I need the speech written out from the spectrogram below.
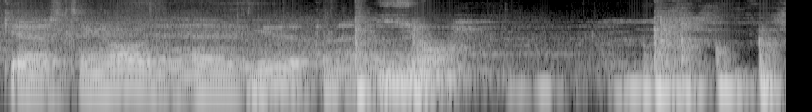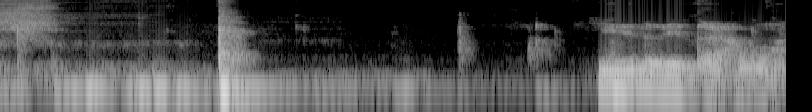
Ska jag stänga av det här ljudet på den här? Ja. Ljud och vibration.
